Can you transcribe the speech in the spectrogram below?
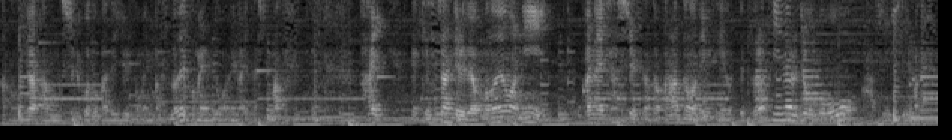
あの皆さんも知ることができると思いますのでコメントをお願いいたします。はい、ケスチャンネルではこのようにお金やキャッシュレスなどあなたの人生にとってプラスになる情報を発信しています。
